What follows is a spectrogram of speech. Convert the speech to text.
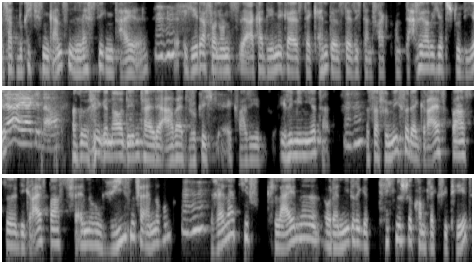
es hat wirklich diesen ganzen lästigen Teil. Mhm. Äh, jeder von uns, der Akademiker ist, der kennt es, der sich dann fragt, und dafür habe ich jetzt studiert? Ja, ja, genau. Also genau den Teil der Arbeit wirklich äh, quasi eliminiert hat. Mhm. Das war für mich so der greifbarste, die greifbarste Veränderung, Riesenveränderung, mhm. relativ kleine oder niedrige technische Komplexität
